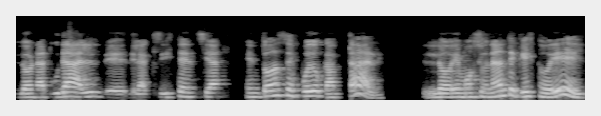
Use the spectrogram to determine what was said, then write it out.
lo, natural, de, la existencia, entonces puedo captar lo emocionante que esto es,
